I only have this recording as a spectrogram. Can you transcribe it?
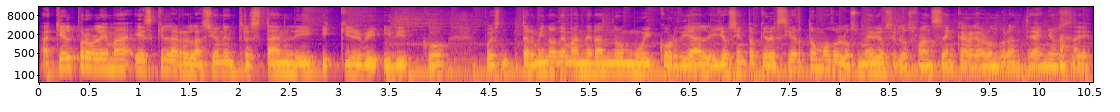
Aquí el problema es que la relación entre Stan Lee y Kirby y Ditko pues terminó de manera no muy cordial. Y yo siento que de cierto modo los medios y los fans se encargaron durante años de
